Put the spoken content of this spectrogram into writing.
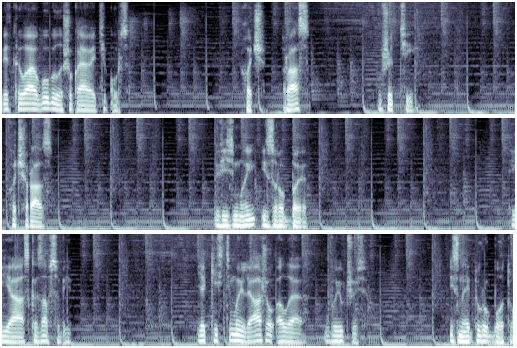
Відкриваю Google і шукаю IT курси. Хоч раз в житті. Хоч раз. Візьми і зроби. Я сказав собі. Я кістьми ляжу, але вивчусь і знайду роботу.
